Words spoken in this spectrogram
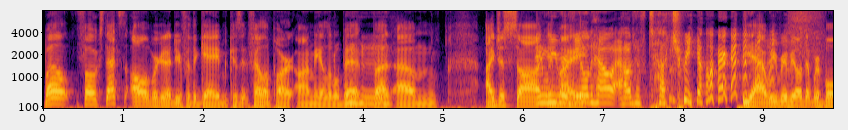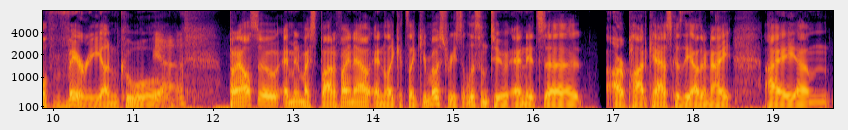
Well, folks, that's all we're gonna do for the game because it fell apart on me a little bit. But um, I just saw Mm-hmm. and we my revealed how out of touch we are. yeah, we revealed that we're both very uncool. yeah. But I also am in my Spotify now, and like it's like your most recent listened to, and it's uh our podcast because the other night I um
